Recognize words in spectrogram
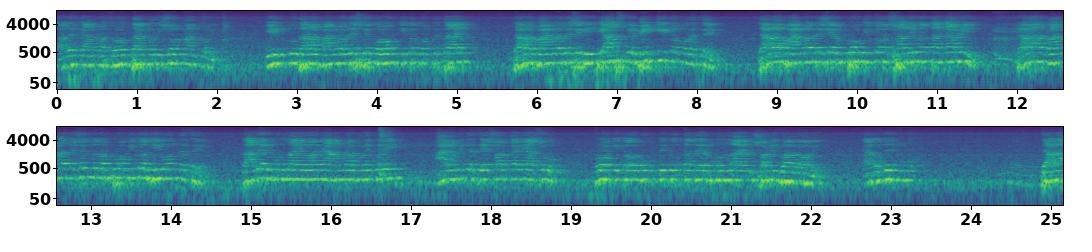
তাদেরকে আমরা শ্রদ্ধা করি, সম্মান করি। কিন্তু যারা বাংলাদেশকে কলঙ্কিত করতে চায়, যারা বাংলাদেশের ইতিহাসকে বিকৃত করেছে, যারা বাংলাদেশের প্রকৃত স্বাধীনতাকামী, যারা বাংলাদেশের জন্য প্রকৃত জীবন দিয়েছে, তাদের মূল্যায়নে আমরা মনে করি আগামীতে যে সরকারি আসুক, প্রকৃত মুক্তিযোদ্ধাদের মূল্যায়ন সঠিকভাবে হবে। এতদিন যারা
